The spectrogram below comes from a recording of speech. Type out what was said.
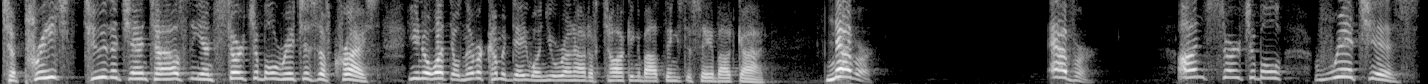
to preach to the Gentiles the unsearchable riches of Christ. You know what? There'll never come a day when you run out of talking about things to say about God. Never. Ever. Unsearchable riches.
